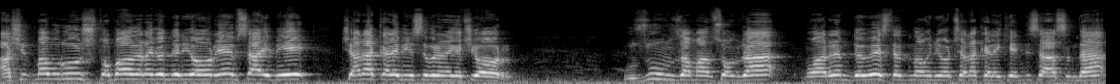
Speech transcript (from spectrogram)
Aşırtma vuruş. Topu ağlara gönderiyor. Ev sahibi Çanakkale 1-0 öne geçiyor. Uzun zaman sonra Muharrem Döve stadında oynuyor Çanakkale kendi sahasında.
